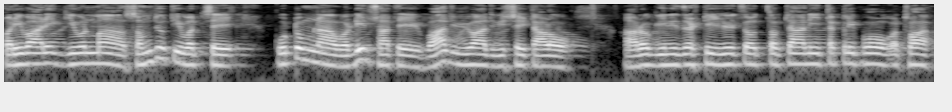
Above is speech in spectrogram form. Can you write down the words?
પારિવારિક જીવનમાં સમજૂતી વધશે. કુટુંબના વડીલ સાથે વાદ વિવાદ વિષય ટાળો. આરોગ્યની દ્રષ્ટિએ જોઈએ તો ત્વચાની તકલીફો અથવા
